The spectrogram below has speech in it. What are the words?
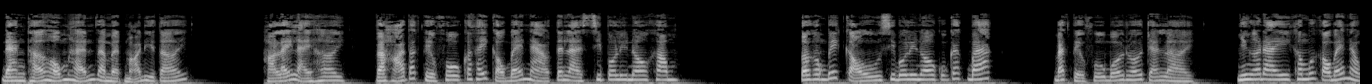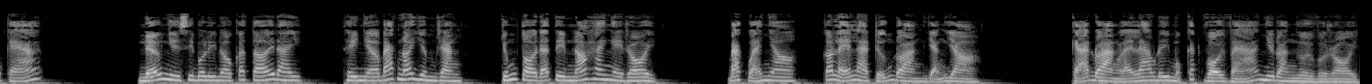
đang thở hổn hển và mệt mỏi đi tới. Họ lấy lại hơi và hỏi bác Tiều Phu có thấy cậu bé nào tên là Cipollino không? Tôi không biết cậu sibolino của các bác. Bác tiểu Phu bối rối trả lời, nhưng ở đây không có cậu bé nào cả. Nếu như sibolino có tới đây, thì nhờ bác nói dùm rằng chúng tôi đã tìm nó hai ngày rồi. Bác quả nho có lẽ là trưởng đoàn dặn dò. Cả đoàn lại lao đi một cách vội vã như đoàn người vừa rồi.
